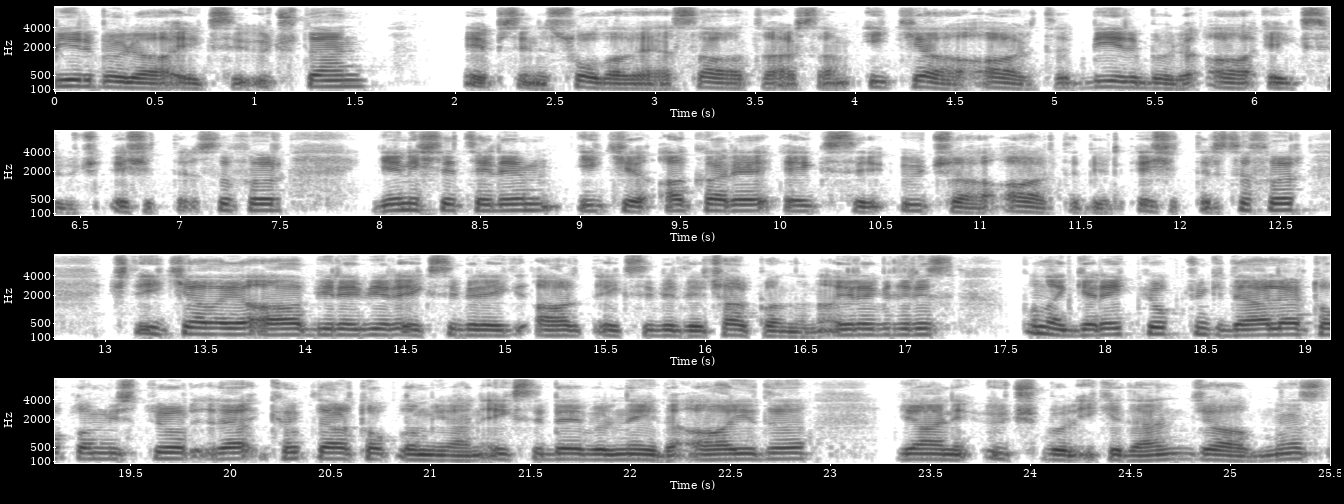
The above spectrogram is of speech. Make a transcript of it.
1 bölü a eksi 3'ten hepsini sola veya sağa atarsam 2a artı 1 bölü a eksi 3 eşittir 0. Genişletelim. 2a kare eksi 3a artı 1 eşittir 0. İşte 2a'ya a 1'e 1 eksi 1 artı eksi 1 diye çarpanlarını ayırabiliriz. Buna gerek yok çünkü değerler toplamı istiyor. Kökler toplamı yani eksi b bölü neydi? a'ydı. Yani 3 bölü 2'den cevabımız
